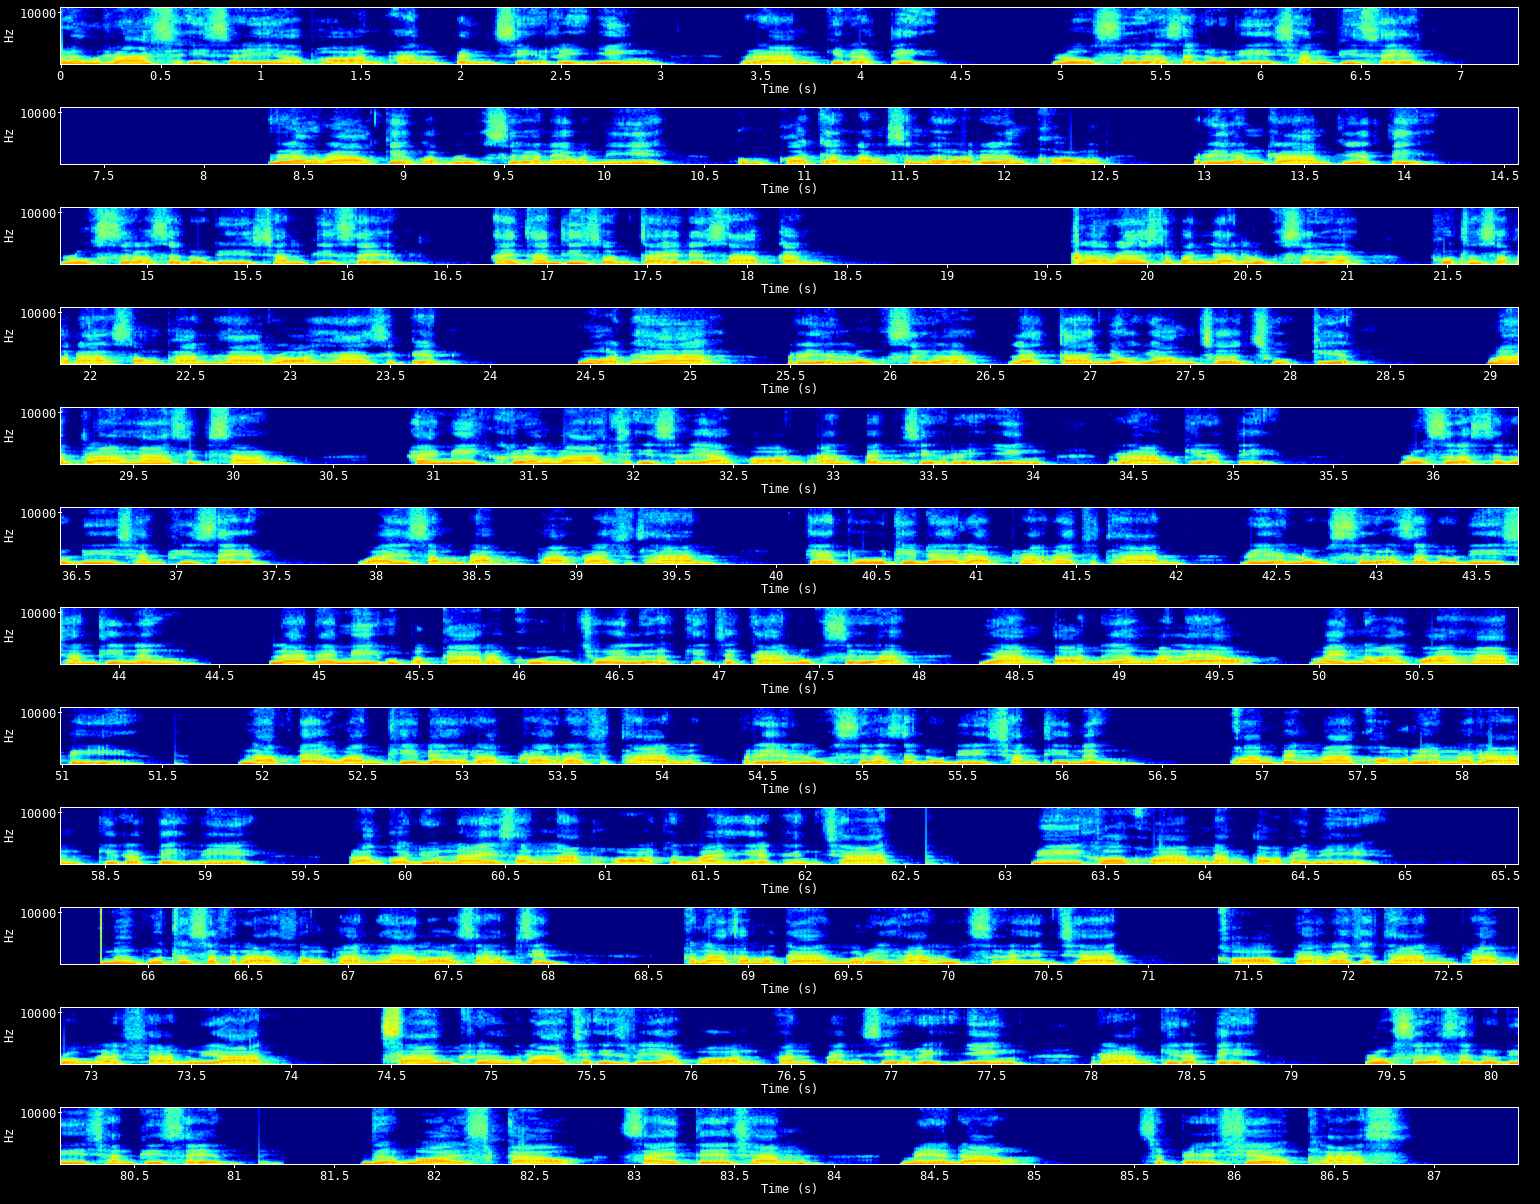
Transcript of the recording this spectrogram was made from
รื่องราชอิสริยาภรณ์อันเป็นสิริยิ่ง รามกิรติ ลูกเสือสดุดีชั้นพิเศษ เรื่องราวเกี่ยวกับลูกเสือในวันนี้ ผมก็จะนำเสนอเรื่องของเหรียญรามกิรติ ลูกเสือสดุดีชั้นพิเศษ ให้ท่านที่สนใจได้ทราบกัน พระราชบัญญัติลูกเสือพุทธศักราช 2551 หมวด 5 เหรียญลูกเสือและการยกย่องเชิดชูเกียรติ มาตรา 53 ให้มีเครื่องราชอิสริยาภรณ์อันเป็นสิริยิ่ง รามกิรติ ลูกเสือสดุดีชั้นพิเศษ ไว้สำหรับพระราชทาน แก่ผู้ที่ได้รับพระราชทานเหรียญลูกเสือสดุดีชั้นที่หนึ่งและได้มีอุปการะคุณช่วยเหลือกิจการลูกเสือ อย่างต่อเนื่องมาแล้ว ไม่น้อยกว่า 5 ปี นับแต่วันที่ได้รับพระราชทานเหรียญลูกเสือสดุดีชั้นที่หนึ่ง ความเป็นมาของเหรียญรามกิรตินี้ ปรากฏอยู่ในสำนักหอจดหมายเหตุแห่งชาติ มีข้อความดังต่อไปนี้ เมื่อพุทธศักราช 2530 คณะกรรมการบริหารลูกเสือแห่งชาติ ขอพระราชทานพระบรมราชานุญาต สร้างเครื่องราชอิสริยาภรณ์อันเป็นสิริยิ่ง รามกิรติ ลูกเสือสดุดีชั้นพิเศษ The Boy Scout Citation Medal Special Class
